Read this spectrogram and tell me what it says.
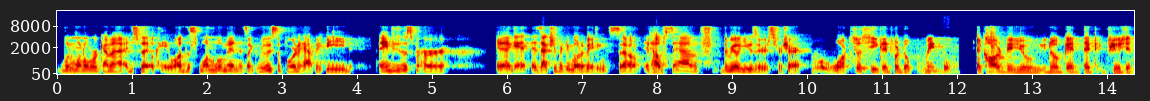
wouldn't want to work on that, I'd just be like, "Okay, well, this one woman has like really supported Happy Feed. I need to do this for her." And again, it's actually pretty motivating. So it helps to have the real users for sure. What's your secret for dopamine? Like, how do you, you know, get that infusion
